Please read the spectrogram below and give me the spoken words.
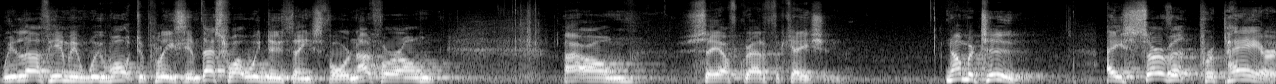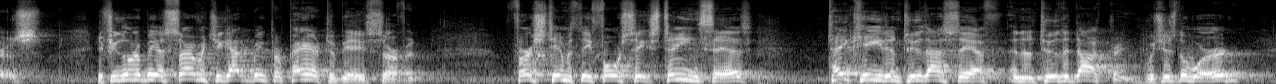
We love Him and we want to please Him. That's what we do things for, not for our own, our own self gratification. Number two, a servant prepares. If you're going to be a servant, you got to be prepared to be a servant. 1 Timothy 4:16 says, Take heed unto thyself and unto the doctrine, which is the word.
